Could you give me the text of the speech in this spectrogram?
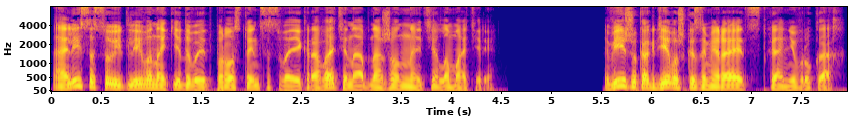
Алиса суетливо накидывает простынь со своей кровати на обнаженное тело матери. Вижу, как девушка замирает с тканью в руках.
